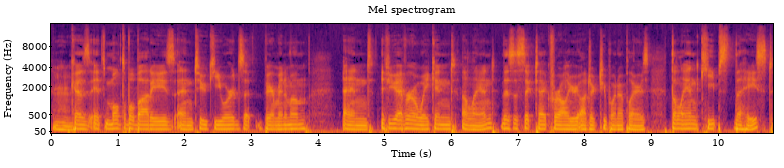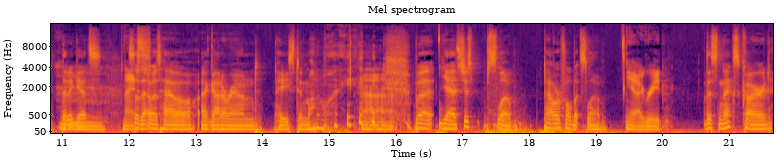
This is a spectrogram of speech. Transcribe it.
mm-hmm. because it's multiple bodies and two keywords at bare minimum. And if you ever awakened a land, this is sick tech for all your Odric 2.0 players. The land keeps the haste that it gets. Mm, nice. So that was how I got around haste in mono white. but yeah, it's just slow. Powerful but slow. Yeah, agreed. This next card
